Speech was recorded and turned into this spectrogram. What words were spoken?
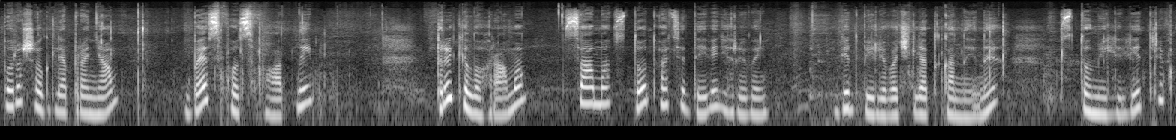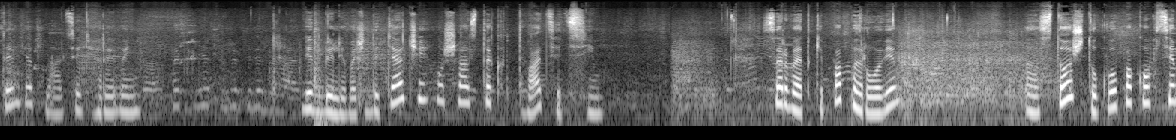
Порошок для прання безфосфатний 3 кг сама 129 гривень. Відбілювач для тканини 100 мл 19 гривень. Відбілювач дитячий ушастик 27. Серветки паперові 100 штук в упаковці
